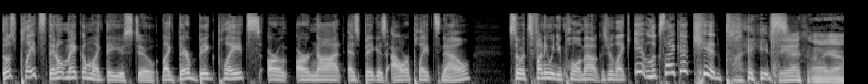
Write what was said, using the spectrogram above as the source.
Those plates, they don't make them like they used to. Like their big plates are are not as big as our plates now. So it's funny when you pull them out because you're like, it looks like a kid plate. Yeah. Oh yeah.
